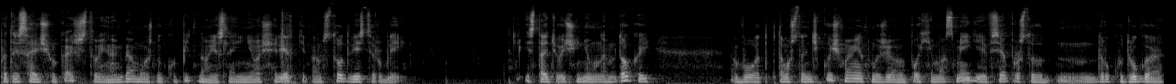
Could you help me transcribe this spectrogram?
потрясающего качества, иногда можно купить, но если они не очень редкие, там 100-200 рублей. И стать очень умным докой, вот, потому что на текущий момент мы живем в эпохе масс-медиа, все просто друг у друга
